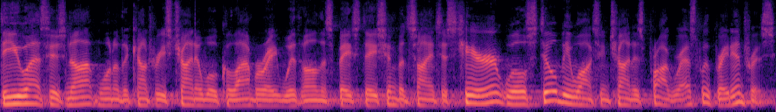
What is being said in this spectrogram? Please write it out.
The U.S. is not one of the countries China will collaborate with on the space station, but scientists here will still be watching China's progress with great interest.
